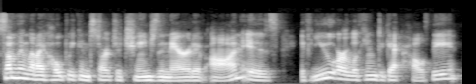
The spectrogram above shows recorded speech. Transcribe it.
something that I hope we can start to change the narrative on is if you are looking to get healthy,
